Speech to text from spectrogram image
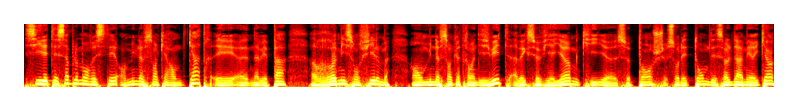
S'il était simplement resté en 1944 et n'avait pas remis son film en 1998 avec ce vieil homme qui se penche sur les tombes des soldats américains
